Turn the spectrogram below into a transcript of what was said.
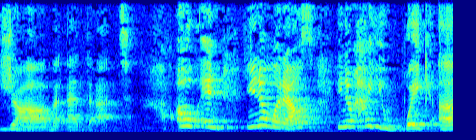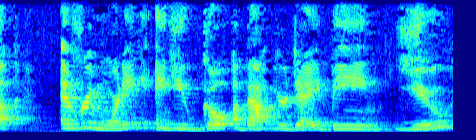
job at that. Oh, and you know what else? You know how you wake up every morning and you go about your day being you?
